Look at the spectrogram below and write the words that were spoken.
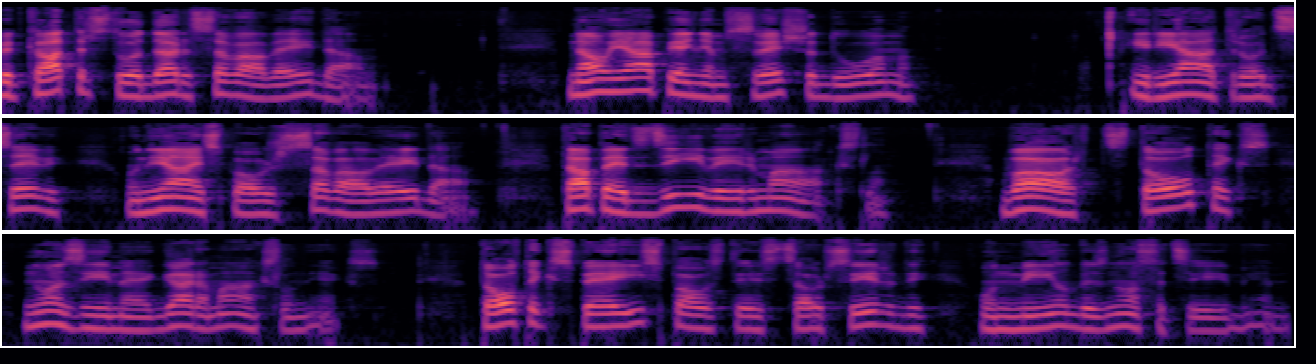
Bet katrs to dara savā veidā. Nav jāpieņem sveša doma. Ir jāatrod sevi un jāizpauž savā veidā. Tāpēc dzīve ir māksla. Vārds Tolteks nozīmē gara mākslinieks. Tolteks spēja izpausties caur sirdi un mīl bez nosacījumiem.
